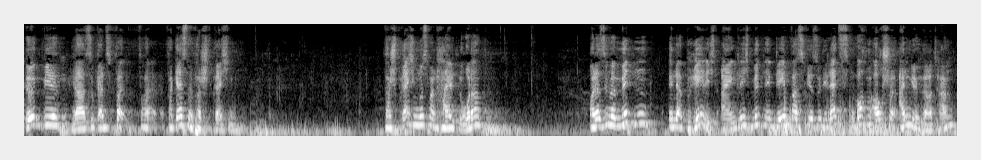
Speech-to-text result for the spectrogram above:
irgendwie, ja, so ganz ver ver vergessene Versprechen. Versprechen muss man halten, oder? Und da sind wir mitten in der Predigt eigentlich, mitten in dem, was wir so die letzten Wochen auch schon angehört haben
